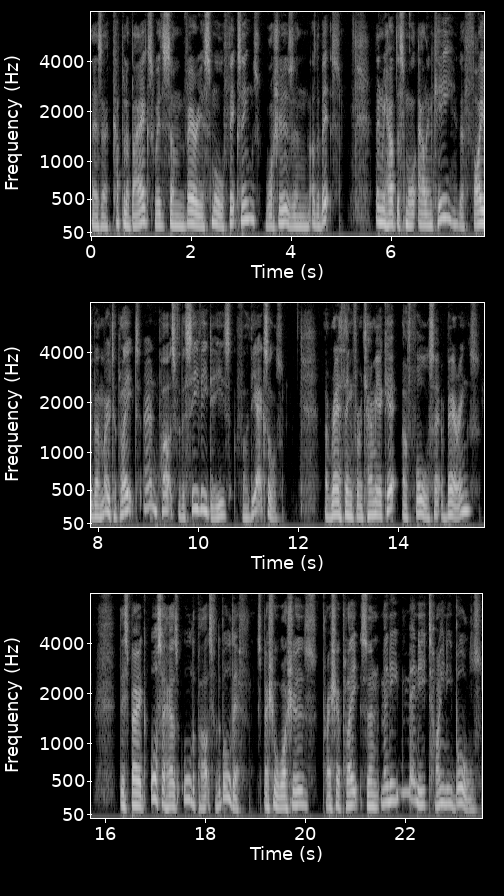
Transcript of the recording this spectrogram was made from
There's a couple of bags with some various small fixings, washers and other bits. Then we have the small Allen key, the fibre motor plate, and parts for the CVDs for the axles. A rare thing for a Tamiya kit, a full set of bearings. This bag also has all the parts for the ball diff, special washers, pressure plates, and many, many tiny balls.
